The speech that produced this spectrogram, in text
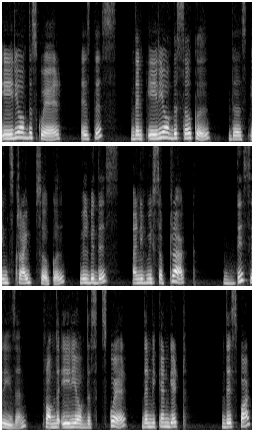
area of the square is this. Then area of the circle the inscribed circle will be this. And if we subtract this region from the area of the square then we can get this part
